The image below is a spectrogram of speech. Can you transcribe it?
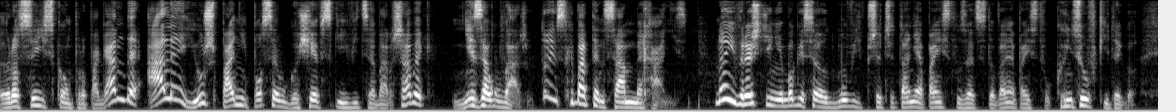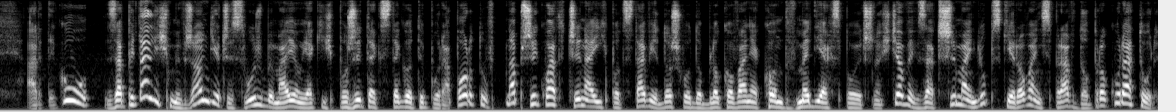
rosyjską propagandę, ale już pani poseł Gosiewskiej, wicemarszałek, nie zauważył. To jest chyba ten sam mechanizm. No i wreszcie nie mogę sobie odmówić przeczytania Państwu, zacytowania Państwu końcówki tego artykułu. Zapytaliśmy w rządzie, czy służby mają jakiś pożytek z tego typu raportów, na przykład czy na ich podstawie doszło do blokowania kont w mediach społecznościowych, zatrzymań lub skierowań spraw do prokuratury.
